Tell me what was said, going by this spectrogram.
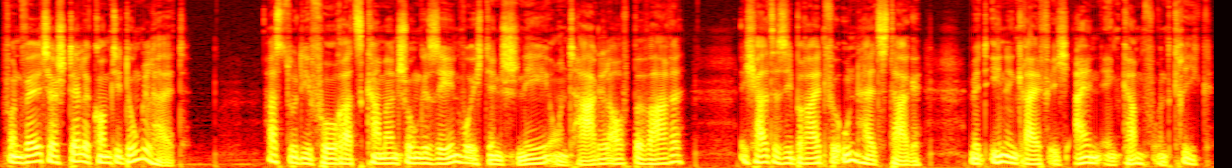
Von welcher Stelle kommt die Dunkelheit? Hast du die Vorratskammern schon gesehen, wo ich den Schnee und Hagel aufbewahre? Ich halte sie bereit für Unheilstage, mit ihnen greife ich ein in Kampf und Krieg.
